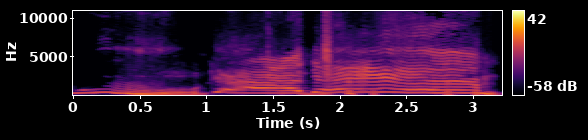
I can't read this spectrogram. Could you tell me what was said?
ooh, god damn.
